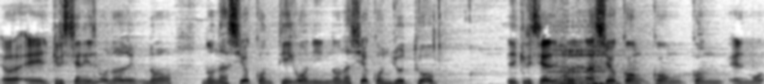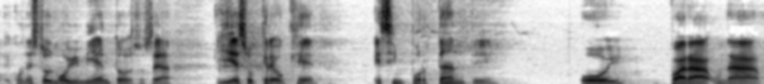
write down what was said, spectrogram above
El cristianismo no, no, no nació contigo, ni no nació con YouTube. El cristianismo no nació con, con, con, con estos movimientos. O sea, y eso creo que es importante hoy para una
